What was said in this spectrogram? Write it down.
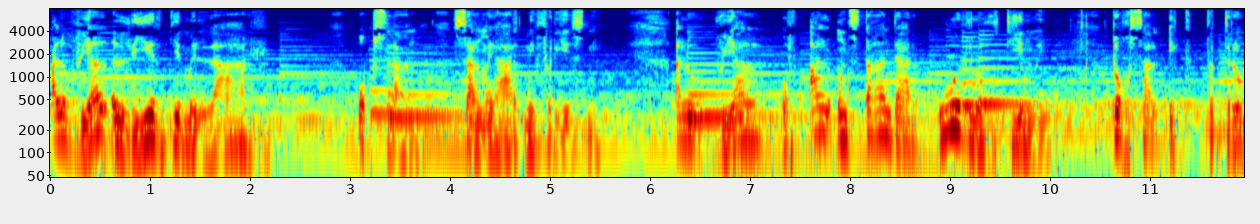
Alhoewel 'n leer teen my laar opslaan, sal my hart nie vrees nie. Alhoewel of al ontstaan daar oorlog teen my, tog sal ek vertrou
